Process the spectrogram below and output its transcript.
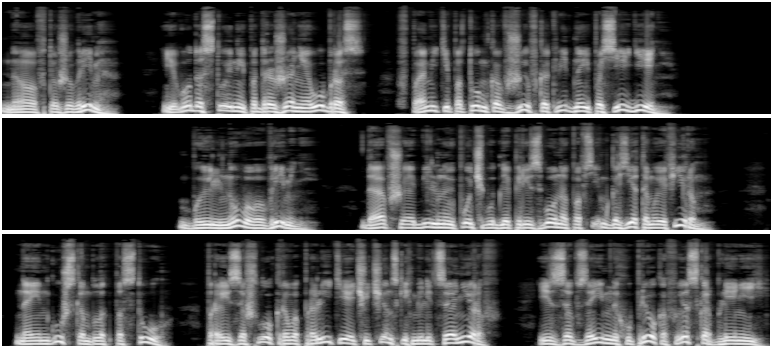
Но в то же время его достойный подражания образ в памяти потомков жив, как видно, и по сей день. Быль нового времени, давший обильную почву для перезвона по всем газетам и эфирам, на ингушском блокпосту произошло кровопролитие чеченских милиционеров из-за взаимных упреков и оскорблений.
